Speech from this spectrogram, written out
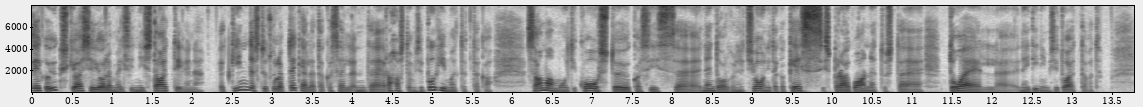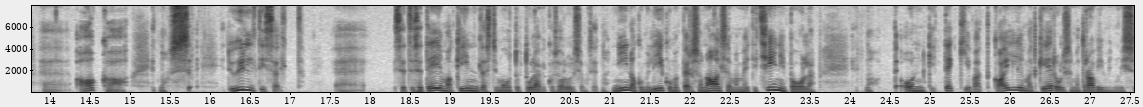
ega ükski asi ei ole meil siin nii staatiline, et kindlasti tuleb tegeleda ka selle, nende rahastamise põhimõtetega. samamoodi koostööga siis eh, nende organisatsioonidega, kes siis praegu annetuste toel eh, neid inimesi toetavad. Eh, aga et noh, üldiselt see, see teema kindlasti muutub tulevikus olulisemaks, et noh, nii nagu me liigume personaalsema meditsiini poole, et noh ongi, tekivad kallimad, keerulisemad ravimid, mis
